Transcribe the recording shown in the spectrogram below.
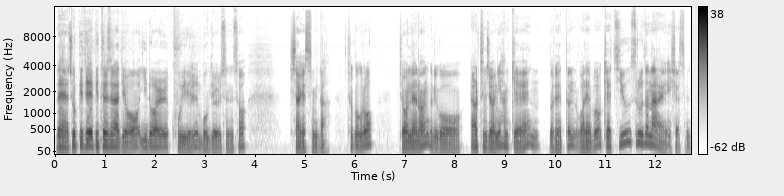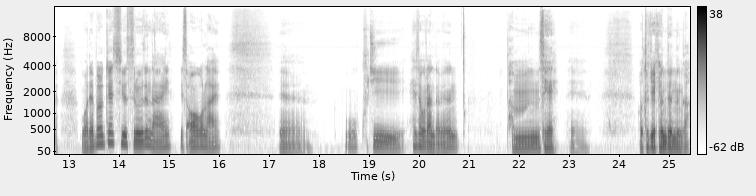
네, 조피디의 비틀즈 라디오 1월 9일 목요일 순서 시작했습니다. 첫 곡으로 존 레넌 그리고 엘튼 존이 함께 노래했던 Whatever Gets You Through the Night이었습니다. Whatever Gets You Through the Night is all right. 예, 뭐 굳이 해석을 한다면 밤새 예, 어떻게 견뎠는가,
